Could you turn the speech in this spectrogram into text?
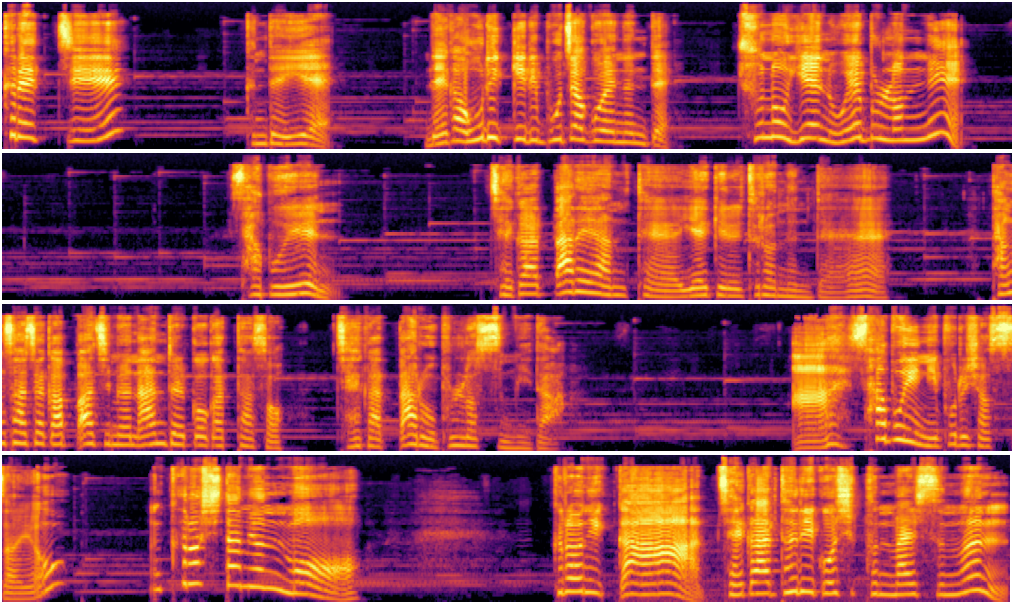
그랬지? 근데 얘, 내가 우리끼리 보자고 했는데 준호 얜 왜 불렀니? 사부인, 제가 딸애한테 얘기를 들었는데 당사자가 빠지면 안 될 것 같아서 제가 따로 불렀습니다. 아, 사부인이 부르셨어요? 그러시다면 뭐. 그러니까 제가 드리고 싶은 말씀은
